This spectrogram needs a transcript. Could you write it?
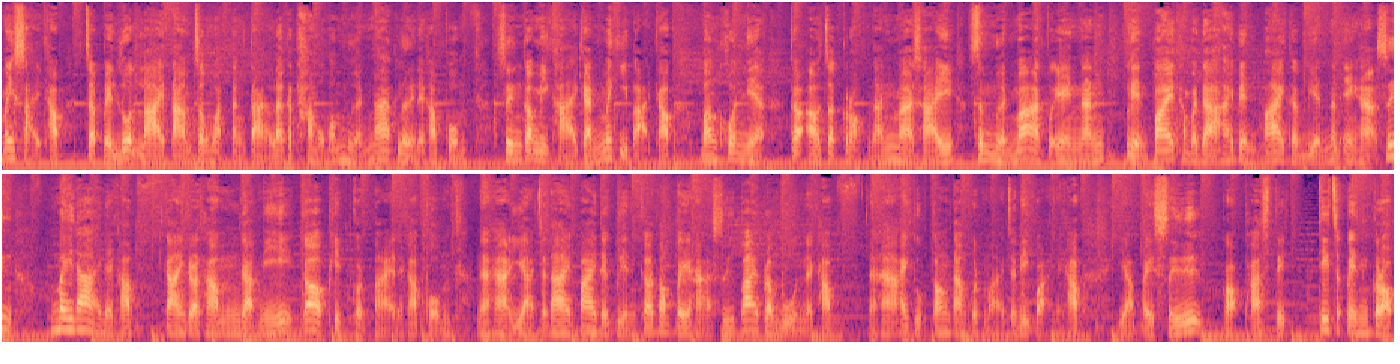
ไม่ใส่ครับ จะเป็นลวดลายตามจังหวัดต่างๆ แล้วก็ทำออกมาเหมือนมากเลยนะครับผม ซึ่งก็มีขายกันไม่กี่บาทครับ บางคนเนี่ยก็เอาเจ้ากรอบนั้นมาใช้ เสมือนว่าตัวเองนั้นเปลี่ยนป้ายธรรมดาให้เป็นป้ายทะเบียนนั่นเองฮะ ซึ่งไม่ได้นะครับ การกระทำแบบนี้ก็ผิดกฎหมายนะครับผมนะฮะ อยากจะได้ป้ายทะเบียนก็ต้องไปหาซื้อป้ายประมูลนะครับนะฮะให้ถูกต้องตามกฎหมายจะดีกว่านะครับ อย่าไปซื้อกรอบพลาสติก ที่จะเป็นกรอบ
